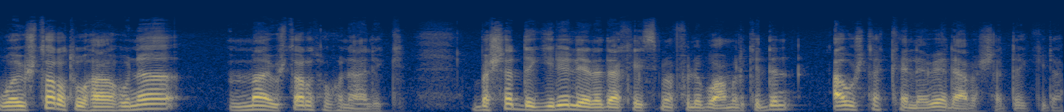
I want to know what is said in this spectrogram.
ويشترط ها هنا ما يشترط هنالك بشر دەگیرێ لێرەدا کە اسم مفعول بۆ عملکردن ئەو شتە کە لەوێدا بەشەر دەگیرە.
